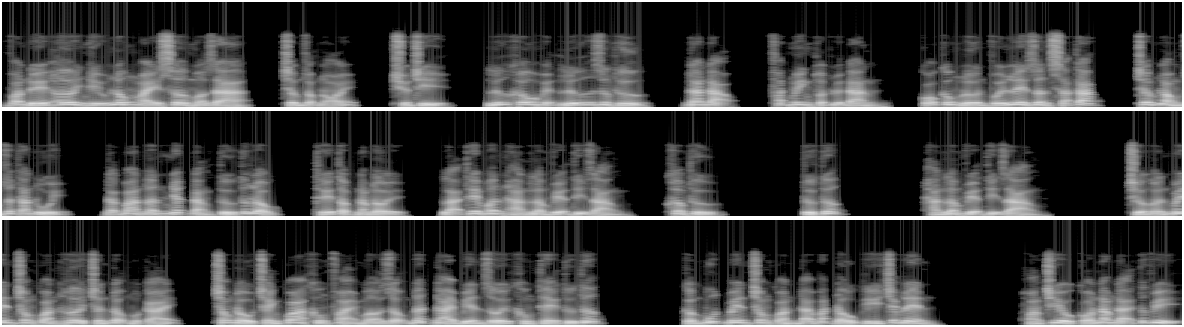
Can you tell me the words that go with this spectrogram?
Văn đế hơi nhíu lông mày sơ mở ra, trầm giọng nói truyền chỉ, lữ khâu huyện lữ dương thư, đan đạo, phát minh thuật luyện đan, có công lớn với lê dân xã tác chấm lòng rất an ủi, đặc ban ân nhất đẳng tử tức lộc, thế tập năm đời, lại thêm ân hàn lâm viện thị giảng, khâm thử. Từ tước. Hàn lâm viện thị giảng. Trường ấn bên trong quan hơi chấn động một cái trong đầu tránh qua không phải mở rộng đất đai biên giới không thể tứ tước. Cầm bút bên trong quan đã bắt đầu ghi chép lên. Hoàng triều có năm đại tước vị,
